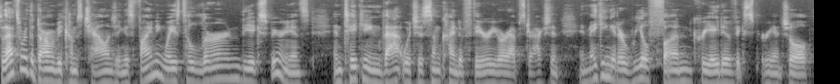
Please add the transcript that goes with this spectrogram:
So that's where the Dharma becomes challenging, is finding ways to learn the experience and taking that which is some kind of theory or abstraction and making it a real fun, creative, experiential,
